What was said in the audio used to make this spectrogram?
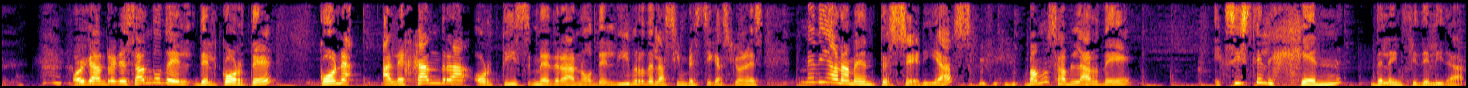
Oigan, regresando del, del corte, con Alejandra Ortiz Medrano del libro de las investigaciones medianamente serias, vamos a hablar de, ¿existe el gen de la infidelidad?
